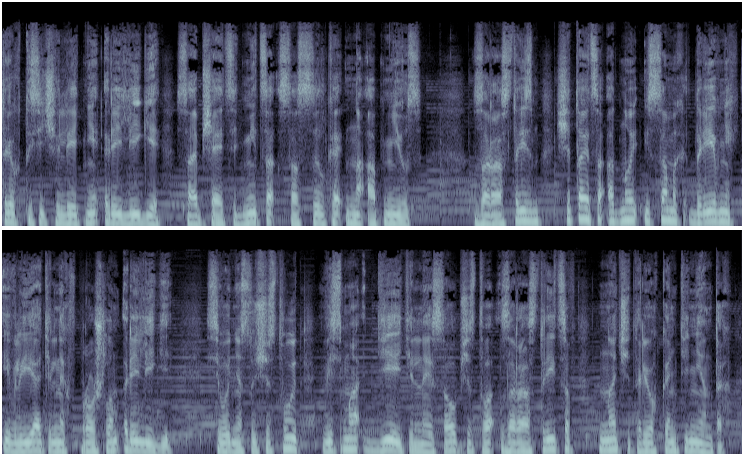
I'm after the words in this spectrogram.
трехтысячелетней религии, сообщает Седмица со ссылкой на UpNews. Зороастризм считается одной из самых древних и влиятельных в прошлом религий. Сегодня существует весьма деятельное сообщество зороастрийцев на четырех континентах –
